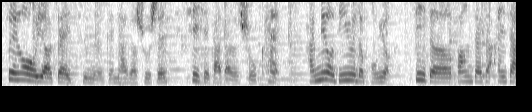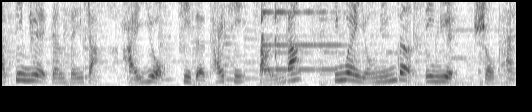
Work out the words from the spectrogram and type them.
最后要再一次呢跟大家说声谢谢大家的收看，还没有订阅的朋友，记得帮佳佳按下订阅跟分享，还有记得开启小铃铛，因为有您的订阅、收看、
